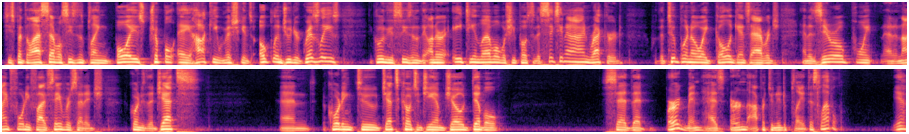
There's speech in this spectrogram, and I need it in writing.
She spent the last several seasons playing boys Triple A hockey with Michigan's Oakland Junior Grizzlies, including the season at the under 18 level, where she posted a 69 record with a 2.08 goal against average and a 0. Point, and a 945 save percentage, according to the Jets. And according to Jets coach and GM Joe Dibble, said that Bergmann has earned the opportunity to play at this level. Yeah,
